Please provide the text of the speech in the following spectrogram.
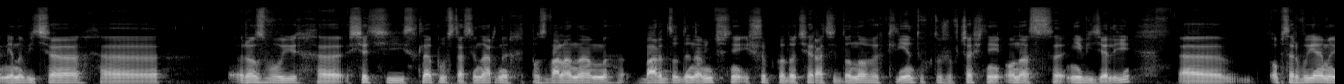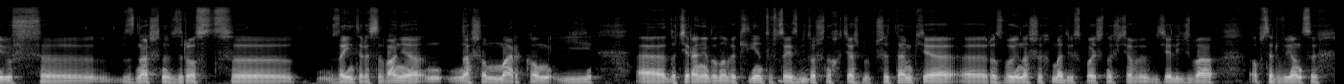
mianowicie rozwój sieci sklepów stacjonarnych pozwala nam bardzo dynamicznie i szybko docierać do nowych klientów, którzy wcześniej o nas nie widzieli. Obserwujemy już znaczny wzrost zainteresowania naszą marką i docierania do nowych klientów, co jest widoczne chociażby przy tempie rozwoju naszych mediów społecznościowych, gdzie liczba obserwujących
